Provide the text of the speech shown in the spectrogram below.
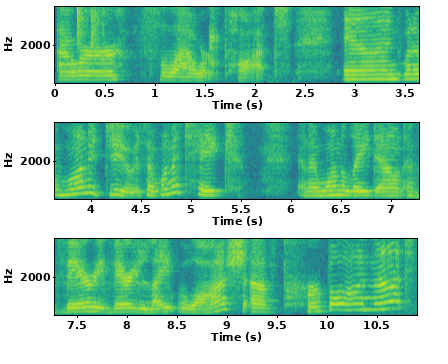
our flower pot. And what I want to do is I want to take and I want to lay down a very, very light wash of purple on that.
